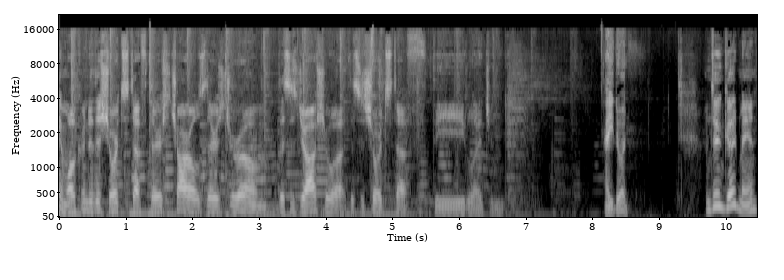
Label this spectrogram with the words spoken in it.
everybody, and welcome to the short stuff. There's Charles, there's Jerome, this is Joshua, this is short stuff, the legend. How you doing? I'm doing good, man.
